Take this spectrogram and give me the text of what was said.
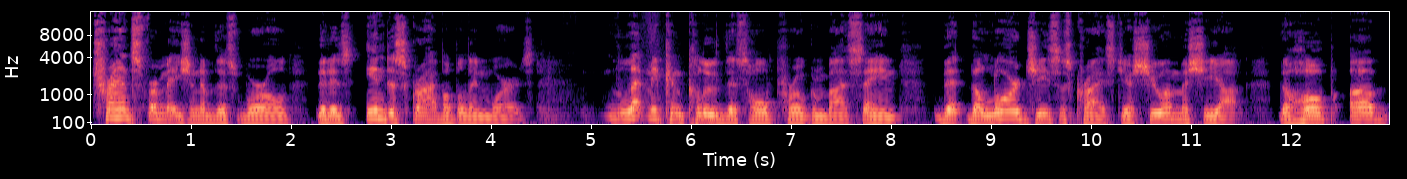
transformation of this world that is indescribable in words. Let me conclude this whole program by saying that the Lord Jesus Christ, Yeshua Mashiach, the hope of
